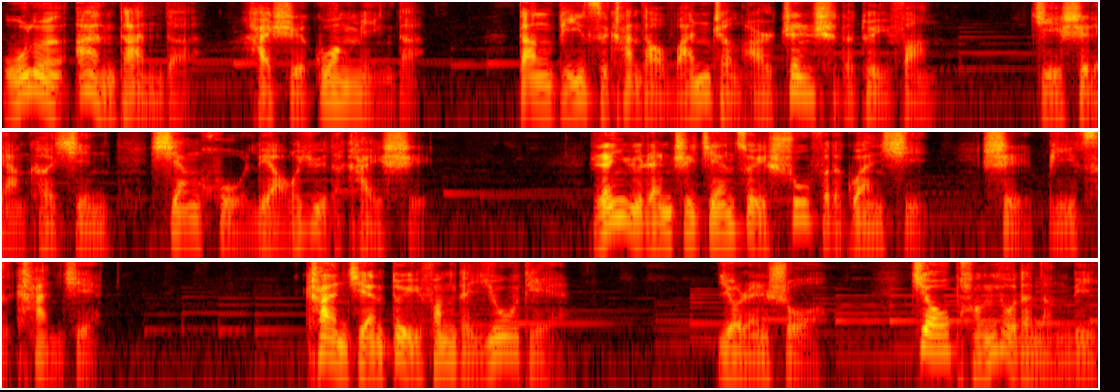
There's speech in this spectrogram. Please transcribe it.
无论暗淡的还是光明的，当彼此看到完整而真实的对方，即是两颗心相互疗愈的开始。人与人之间最舒服的关系是彼此看见，看见对方的优点。有人说，交朋友的能力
